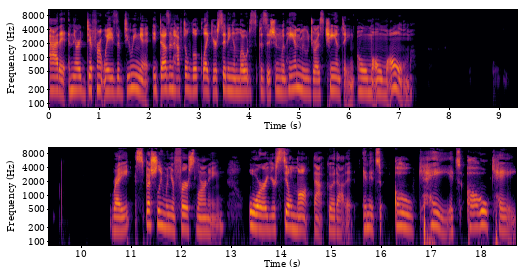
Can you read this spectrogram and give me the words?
at it. And there are different ways of doing it. It doesn't have to look like you're sitting in lotus position with hand mudras chanting Om, Om, Om. Right? Especially when you're first learning or you're still not that good at it. And it's okay. It's okay.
